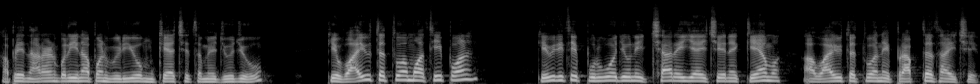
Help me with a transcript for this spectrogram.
આપણે નારાયણ બલીના પણ વીડિયો મૂક્યા છે, તમે જોજો. કે વાયુ તત્વમાંથી પણ કેવી રીતે પૂર્વજોની ઈચ્છા રહી જાય છે અને કેમ આ વાયુ તત્વને પ્રાપ્ત થાય છે?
